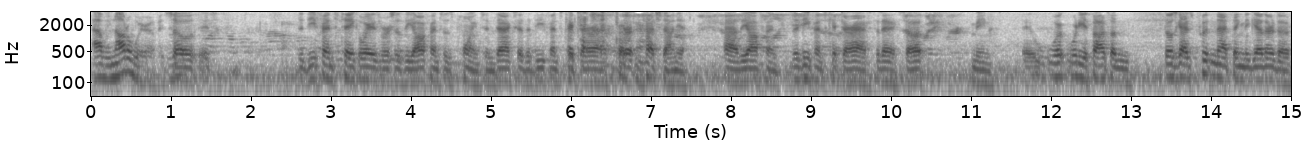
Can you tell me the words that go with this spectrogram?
I'm not aware of it. So it's the defense takeaways versus the offense's points. And Dak said the defense kicked our ass. Or, Touchdown. touchdown, yes. Uh, the offense, the defense kicked our ass today. So, I mean, eh, what, what are your thoughts on those guys putting that thing together to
